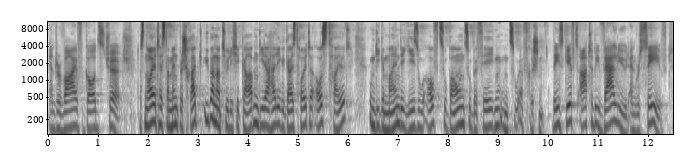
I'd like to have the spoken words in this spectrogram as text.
and revive God's church. Das Neue Testament beschreibt übernatürliche Gaben, die der Heilige Geist heute austeilt, um die Gemeinde Jesu aufzubauen, zu befähigen und zu erfrischen. These gifts are to be valued and received,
